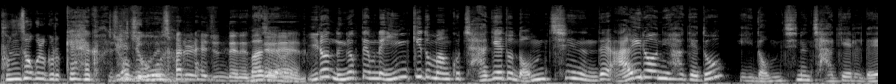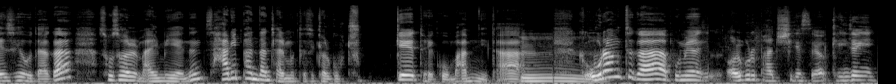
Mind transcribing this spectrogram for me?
분석을 그렇게 해가지고 해주고 묘사를 해준다는데 맞아요. 이런 능력 때문에 인기도 많고 자기애도 넘치는데 아이러니하게도 이 넘치는 자기애를 내세우다 그러다가 소설 말미에는 사리 판단 잘못해서 결국 죽 게 되고 맙니다. 음. 그 오랑트가 보면 얼굴을 봐주시겠어요? 굉장히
